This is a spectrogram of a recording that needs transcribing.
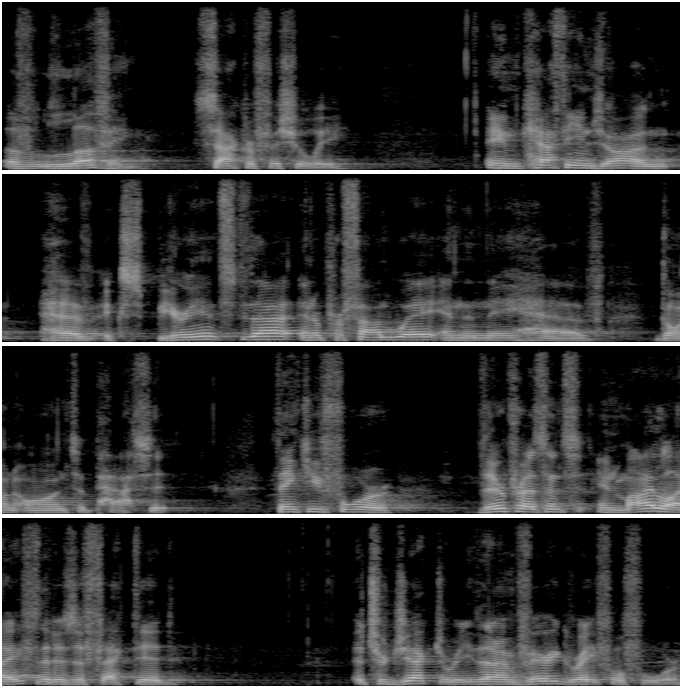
of loving sacrificially. And Kathy and John have experienced that in a profound way, and then they have gone on to pass it. Thank you for their presence in my life that has affected a trajectory that I'm very grateful for.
